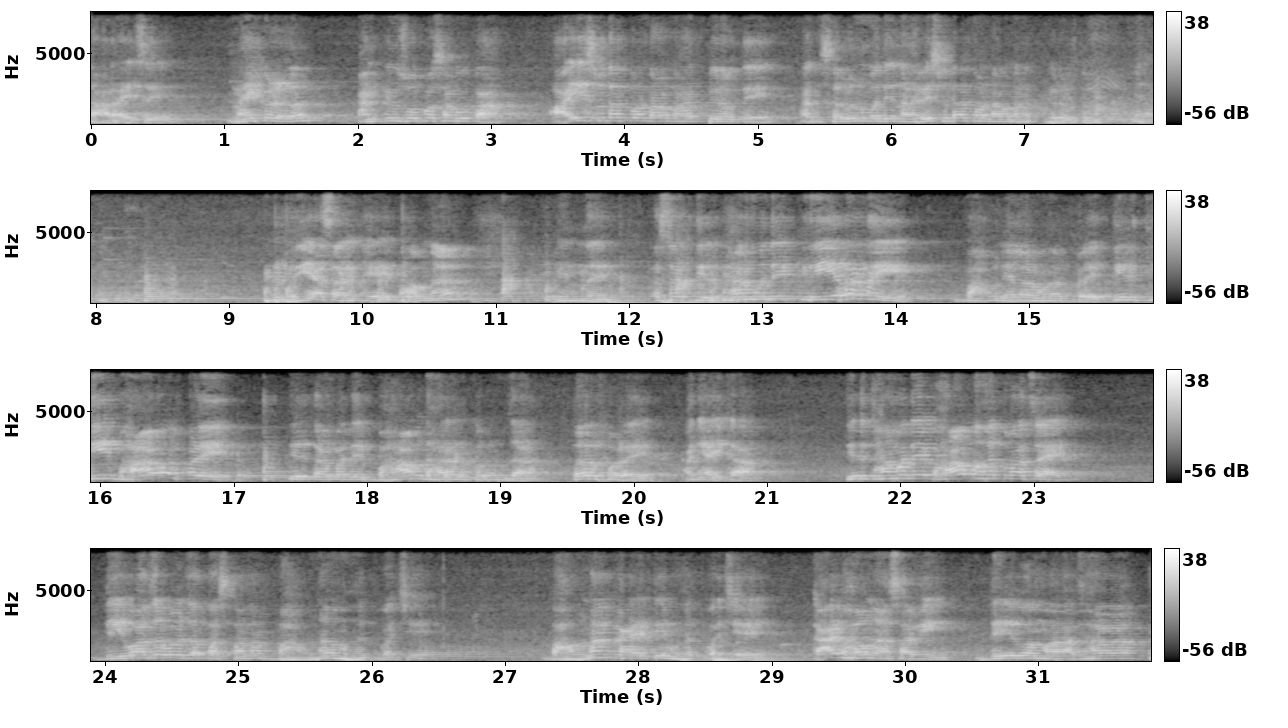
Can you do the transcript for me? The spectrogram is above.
तारायचंय. नाही कळलं? आणखीन सोपं सांगू का? आई सुद्धा तोंडावून हात फिरवते आणि सलून मध्ये न्हावे सुद्धा तोंडावून हात फिरवतो. क्रियासारखी आहे भावना भिन्न आहे. तसं तीर्थामध्ये क्रियेला नाही भावनेला महत्त्व आहे. तीर्थी भाव फळे. तीर्थामध्ये भाव धारण करून जा तर फळ आहे. आणि ऐका तीर्थामध्ये भाव महत्त्वाचा आहे. देवाजवळ जात असताना भावना महत्वाची आहे. भावना काय ते महत्त्वाचे आहे. काय भावना असावी? देव माझा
